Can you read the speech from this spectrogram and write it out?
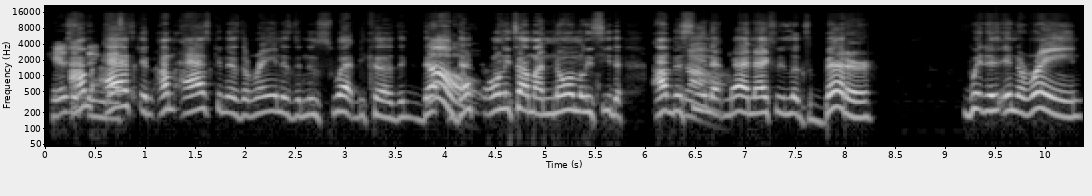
here's the I'm thing. That, asking. I'm asking. Is the rain is the new sweat? Because the, that, No. that's the only time I normally see the. I've been seeing that Madden actually looks better with in the rain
